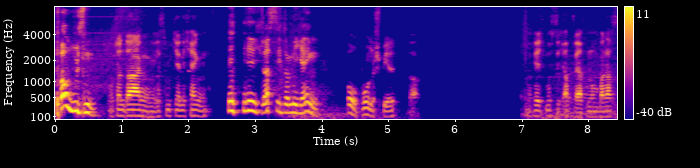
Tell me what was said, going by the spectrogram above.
Pausen! Muss schon sagen, lass mich hier nicht hängen. Ich lass dich doch nicht hängen. Oh, Bonusspiel. So. Okay, ich muss dich abwerfen, um Ballast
